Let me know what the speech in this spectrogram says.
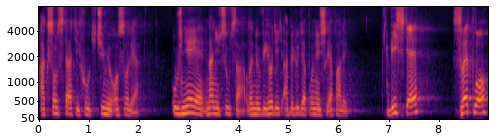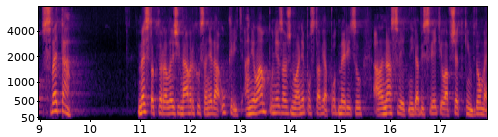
Ak sol stratí chuť, čím ju osolia? Už nie je na nič súca, len ju vyhodiť, aby ľudia po nej šliapali. Vy ste svetlo sveta. Mesto, ktoré leží na vrchu, sa nedá ukryť. Ani lampu nezažnú a nepostavia pod mericu, ale na svietnik, aby svietila všetkým v dome.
